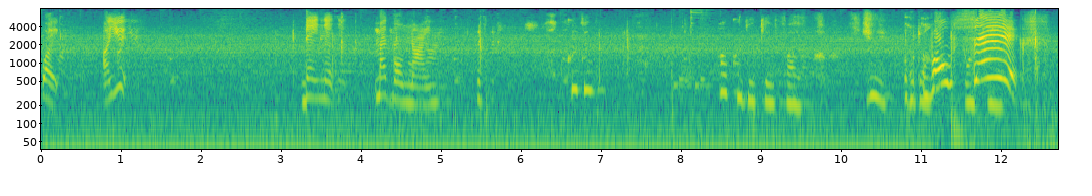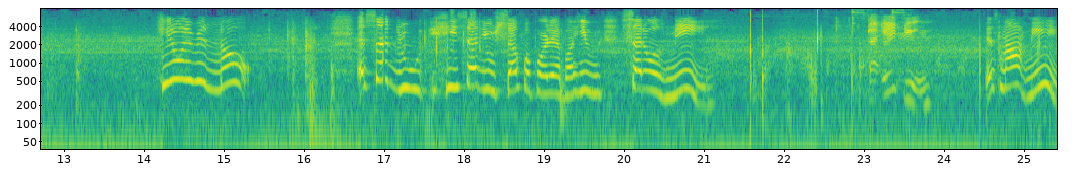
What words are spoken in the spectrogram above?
Wait, are you? They look, nine. How could you? How could you kill five? You, hold on. Vote six. He don't even know. It said you. He said you self-reported, but he said it was me. That is you. It's not me.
